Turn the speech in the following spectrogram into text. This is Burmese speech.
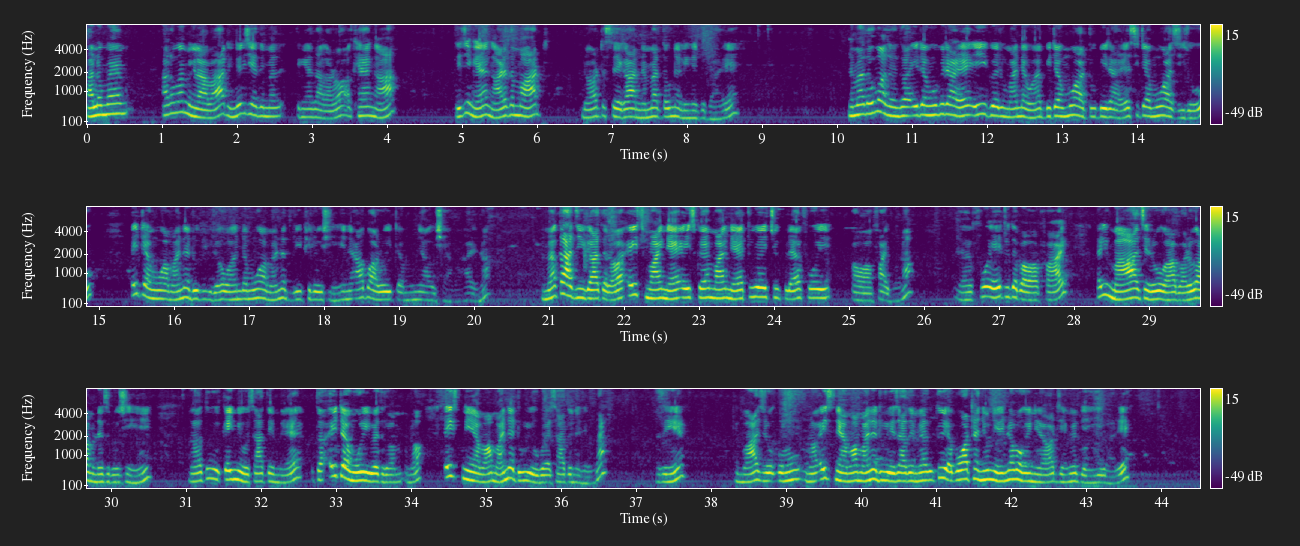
အားလုံးပဲအားလုံးပဲမင်္ဂလာပါဒီနေ့တစ်ချက်သင်မဲ့သင်ခန်းစာကတော့အခန်းကလေ့ကျင့်ခန်း9ရက်သမတော့30ကနံပါတ်3နဲ့4နဲ့ဖြစ်ပါတယ်နံပါတ်3မှာဆိုရင်သူက a တန်မိုးပေးထားတယ် a equal to -1 b တန်မိုးက2ပေးထားတယ် c တန်မိုးက0 8တန်မိုးက -2 ဖြစ်ပြီးတော့1တန်မိုးက -3 ဖြစ်လို့ရှိရင်အောက်ပါရိုးတန်မိုးများကိုရှာပါတဲ့နော်နံပါတ်ကကြီးကကျတော့ h minus a square minus 2h plus 4 power 5ပေါ့နော်အဲ 4a to the power 5 အဲ့ဒီမှာကျတို့ကဘာလို့ကမလဲဆိုလို့ရှိရင်နော်သူ့ကိန်းမျိုးစားတင်မယ်သူက8တန်မိုးတွေပဲဆိုတော့နော် h နေရာမှာ -2 တွေကိုပဲစားသွင်းနေတယ်ပေါ့နော်ဒါဆိုရင်ဒီမှာကျတို့အကုန်လုံးနော် h နေရာမှာ -2 တွေစားသွင်းမယ်သူ့ရဲ့အပေါ်ကထက်ညွှန်းနေမြောက်ပေါ်ကိန်းနေရာတော့ဒီမဲ့ပြန်ရေးပါတယ်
